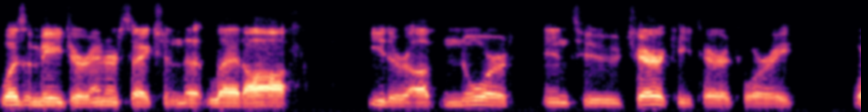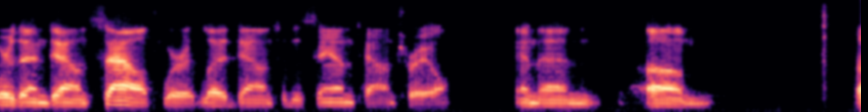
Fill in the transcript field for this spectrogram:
was a major intersection that led off either up north into Cherokee territory or then down south where it led down to the Sandtown Trail and then um, uh,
